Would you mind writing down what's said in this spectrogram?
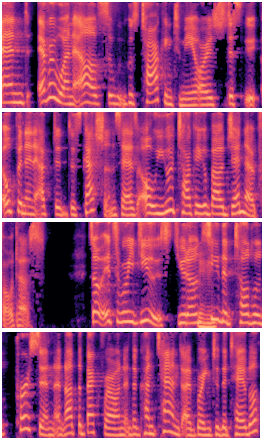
And everyone else who's talking to me or is just open and up to discussion says, Oh, you're talking about gender quotas. So it's reduced. You don't mm-hmm. see the total person and not the background and the content I bring to the table.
